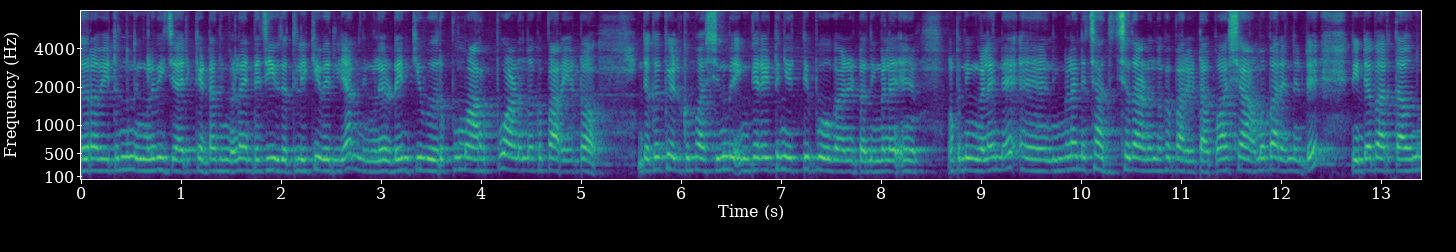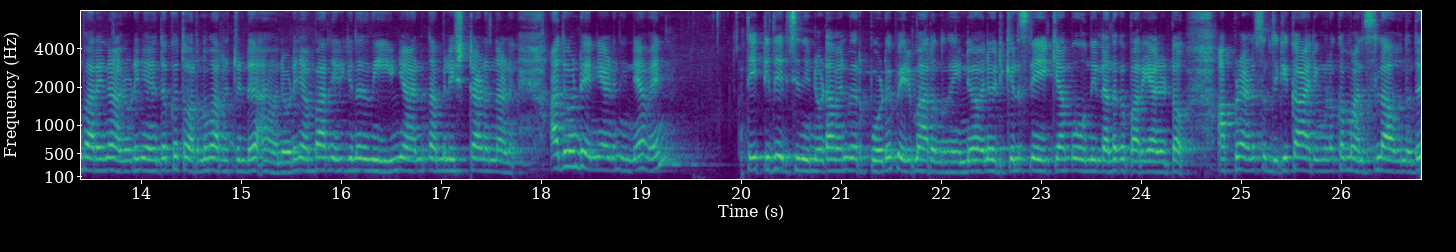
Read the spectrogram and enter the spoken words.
നിറവേറ്റുന്നു നിങ്ങൾ വിചാരിക്കേണ്ട. നിങ്ങൾ എന്റെ ജീവിതത്തിലേക്ക് വരില്ല. നിങ്ങളുടെ എനിക്ക് വെറുപ്പും അറപ്പുമാണെന്നൊക്കെ പറയട്ടോ ഇതൊക്കെ കേൾക്കുമ്പോൾ അശ്വിൻ ഭയങ്കരമായിട്ട് ഞെട്ടിപ്പോകാണ് കേട്ടോ നിങ്ങൾ അപ്പോൾ നിങ്ങളെന്നെ നിങ്ങളെന്നെ ചതിച്ചതാണെന്നൊക്കെ പറയട്ടോ അപ്പോൾ ആ ശ്യാമ പറയുന്നുണ്ട് നിന്റെ ഭർത്താവ് എന്ന് പറയുന്ന ആളോട് ഞാൻ ഇതൊക്കെ തുറന്നു പറഞ്ഞിട്ടുണ്ട്. അവനോട് ഞാൻ പറഞ്ഞിരിക്കുന്നത് നീയും ഞാനും തമ്മിൽ ഇഷ്ടമാണെന്നാണ് അതുകൊണ്ട് തന്നെയാണ് നിന്നെ അവൻ തെറ്റിദ്ധരിച്ച് നിന്നോട് അവൻ വെറുപ്പോട് പെരുമാറുന്നത്. നിന്നെ അവൻ ഒരിക്കലും സ്നേഹിക്കാൻ പോകുന്നില്ല എന്നൊക്കെ പറയാൻ കേട്ടോ. അപ്പോഴാണ് ശ്രുതിക്ക് കാര്യങ്ങളൊക്കെ മനസ്സിലാവുന്നത്.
